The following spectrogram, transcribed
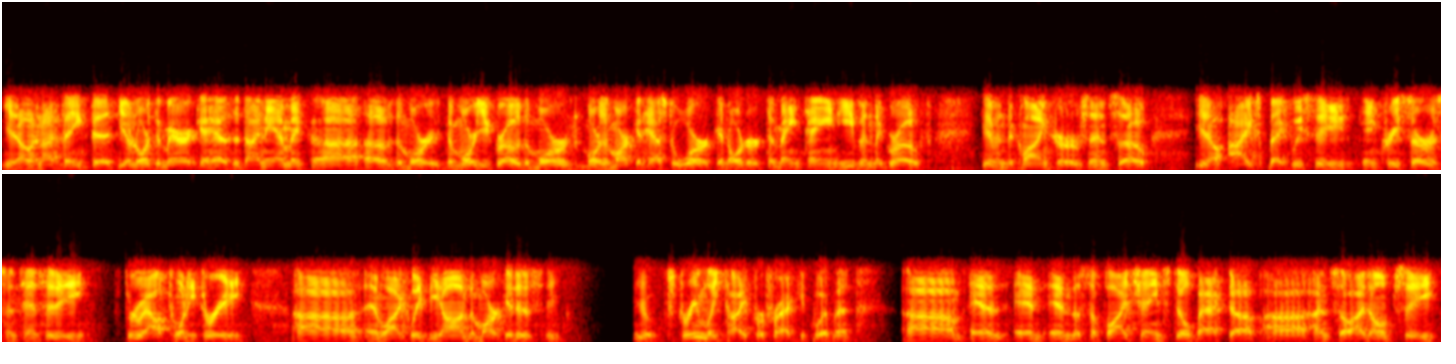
you know, and I think that you know North America has a dynamic uh, of the more the more you grow, the more more the market has to work in order to maintain even the growth, given decline curves. And so, you know, I expect we see increased service intensity throughout 23 uh, and likely beyond. The market is you know extremely tight for frac equipment, um, and and and the supply chain still backed up, uh, and so I don't see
